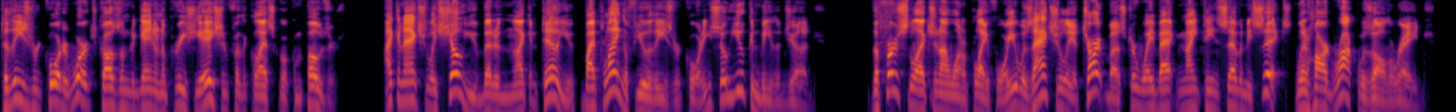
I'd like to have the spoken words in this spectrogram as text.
to these recorded works causes them to gain an appreciation for the classical composers. I can actually show you better than I can tell you by playing a few of these recordings so you can be the judge. The first selection I want to play for you was actually a chartbuster way back in 1976 when hard rock was all the rage.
